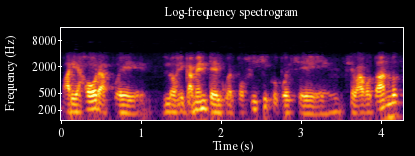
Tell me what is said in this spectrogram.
varias horas, pues lógicamente el cuerpo físico pues se, se va agotando,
